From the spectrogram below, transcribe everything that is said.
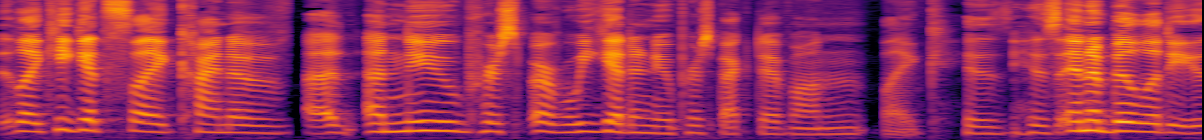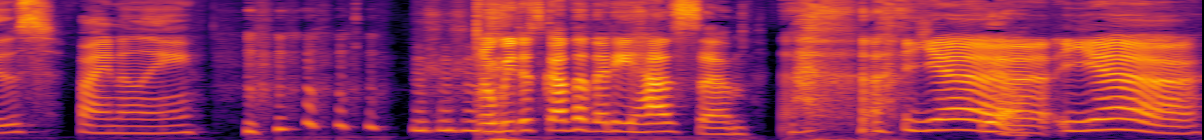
like he gets like kind of a, a new pers- or we get a new perspective on like his his inabilities finally. and we discover that he has some Yeah, yeah,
